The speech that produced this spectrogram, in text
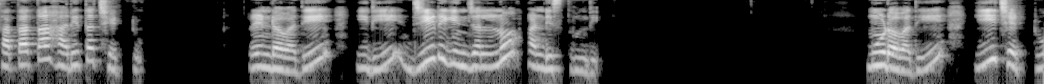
సతత హరిత చెట్టు. రెండవది ఇది జీడి గింజలను పండిస్తుంది. మూడవది ఈ చెట్టు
